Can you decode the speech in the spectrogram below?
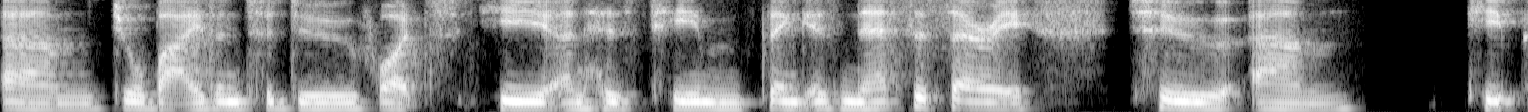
um, Joe Biden to do what he and his team think is necessary to um, keep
